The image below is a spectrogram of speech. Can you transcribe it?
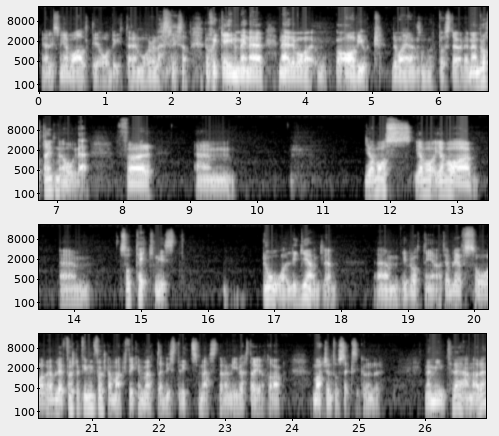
Jag, liksom, jag var alltid avbytare more or less. Liksom. De skickade in mig när, när det var avgjort. Då var jag den som var uppe och störde. Men brottaren kommer jag ihåg där. För um, jag var, jag var, jag var um, så tekniskt dålig egentligen um, i brottningen att jag blev så... Jag blev, första, min första match fick jag möta distriktsmästaren i Västra Götaland. Matchen tog sex sekunder. Men min tränare,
